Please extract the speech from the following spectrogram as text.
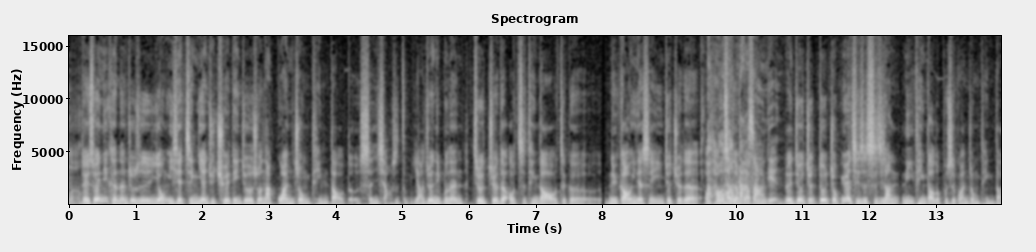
呢。对，所以你可能就是用一些经验去确定，就是说那观众听到的声响是怎么样，就是你不能就觉得哦，只听到这个女高音的声音，就觉得哦，他们好像比较大，大一点，对，就就都就，就因为其实实际上你听到的不是观众听到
